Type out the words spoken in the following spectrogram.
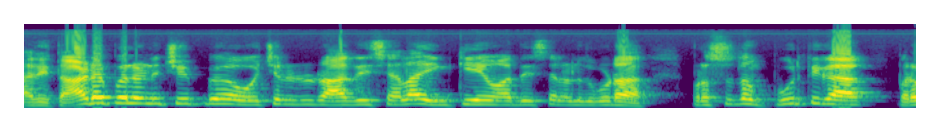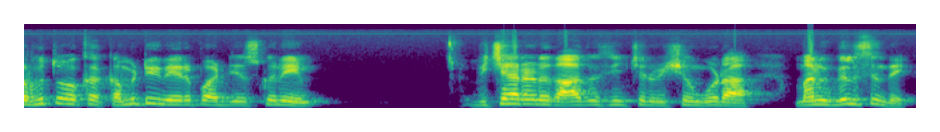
అది తాడేపల్లి నుంచి వచ్చినటువంటి ఆదేశాలా ఇంకేం ఆదేశాలు అనేది కూడా ప్రస్తుతం పూర్తిగా ప్రభుత్వం ఒక కమిటీని ఏర్పాటు చేసుకుని విచారణకు ఆదేశించిన విషయం కూడా మనకు తెలిసింది.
